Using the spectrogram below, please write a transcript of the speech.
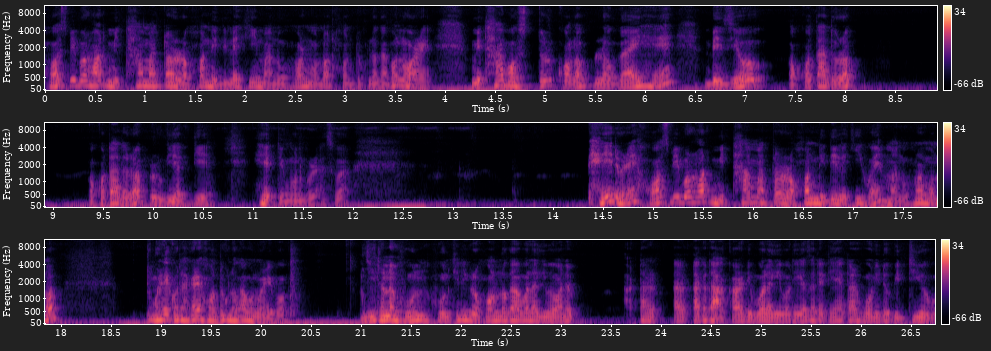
সজ ব্যৱহাৰত মিঠা মাতৰ ৰসন নিদিলে সি মানুহৰ মনত সন্তোষ লগাব নোৱাৰে। মিঠা বস্তুৰ কলপ লগাইহে বেজেও অকতা দৰৱ অকতা দৰৱ ৰোগীয়াক দিয়ে। সেইটোৱে মন কৰা চোৱা। সেইদৰে সজ ব্যৱহাৰত মিঠা মাতৰ ৰসন নিদিলে কি হয় মানুহৰ মনত তোমাৰ সেই কথাষাৰে সন্তোষ লগাব নোৱাৰিব। যিধৰণে সোণ সোণখিনিক ৰসন লগাব লাগিব মানে তাৰ তাক এটা আকাৰ দিব লাগিব ঠিক আছে? তেতিয়াহে তাৰ শুৱনিটো বৃদ্ধি হ'ব।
